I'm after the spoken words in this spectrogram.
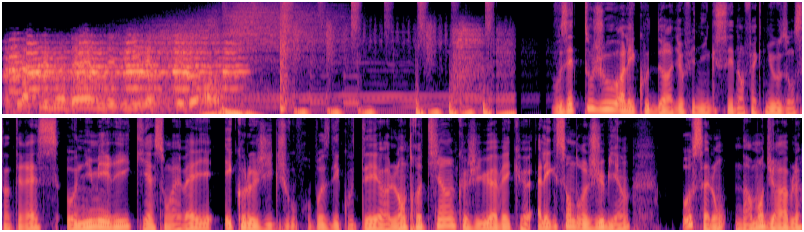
La plus moderne des universités d'Europe. Vous êtes toujours à l'écoute de Radio Phoenix et dans Fake News, on s'intéresse au numérique et à son réveil écologique. Je vous propose d'écouter euh, l'entretien que j'ai eu avec euh, Alexandre Jubien au salon Normand Durable.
